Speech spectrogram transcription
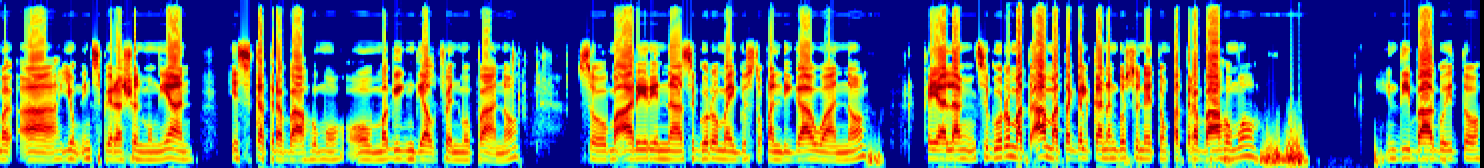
uh, yung inspirasyon mong yan is katrabaho mo o maging girlfriend mo pa, no? So, maari rin na siguro may gusto kang ligawan, no? Kaya lang siguro mat ah, matagal ka nang gusto nitong katrabaho mo. Hindi bago ito.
